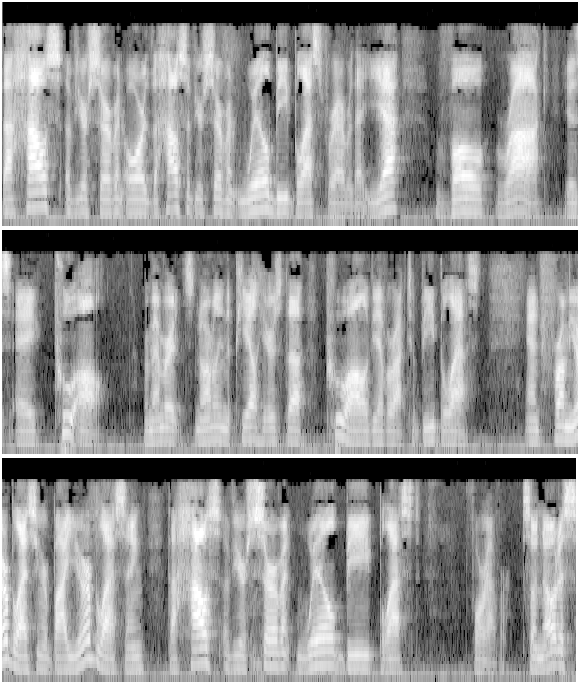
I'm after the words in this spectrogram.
the house of your servant, or the house of your servant will be blessed forever. That Yevorak is a pu'al. Remember, it's normally in the piel. Here's the pu'al of Yevorak, to be blessed. And from your blessing, or by your blessing, the house of your servant will be blessed forever. So notice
